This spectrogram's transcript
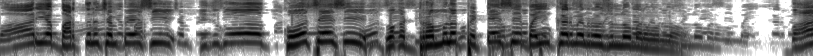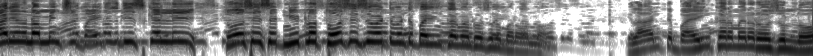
భార్య భర్తను చంపేసి ఇదిగో కోసేసి ఒక డ్రమ్ములో పెట్టేసే భయంకరమైన రోజుల్లో మనం ఉన్నాం. భార్యను నమ్మించి బయటకు తీసుకెళ్ళి తోసేసే నీటిలో తోసేసేటువంటి భయంకరమైన రోజుల్లో మనం ఉన్నాం. ఇలాంటి భయంకరమైన రోజుల్లో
